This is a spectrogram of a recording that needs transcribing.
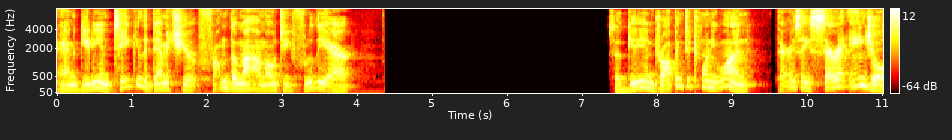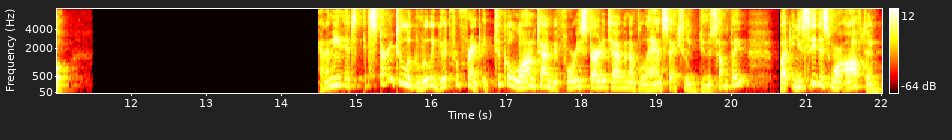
And Gideon taking the damage here from the Mahamoti through the air. So Gideon dropping to 21. There is a Serra Angel And I mean, it's it's starting to look really good for Frank. It took a long time before he started to have enough lands to actually do something, but you see this more often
